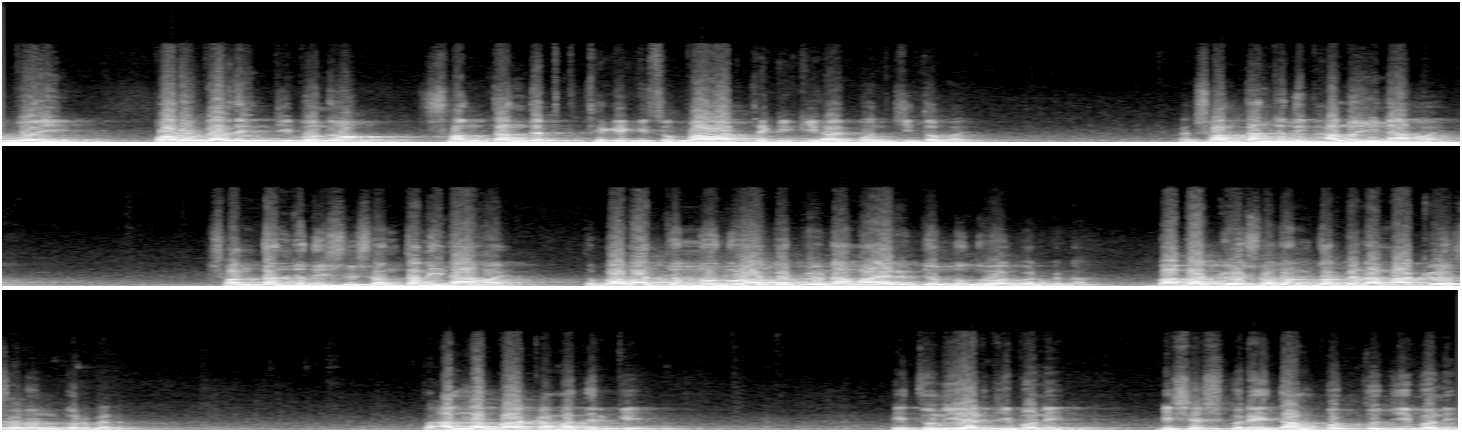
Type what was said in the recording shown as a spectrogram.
উভয়ই পরকালীন জীবনেও সন্তানদের থেকে কিছু পাওয়ার থেকে কি হয়? বঞ্চিত হয়। সন্তান যদি ভালোই না হয়, সন্তান যদি সুসন্তানই না হয়, তো বাবার জন্য দোয়া করবে না, মায়ের জন্য দোয়া করবে না। বাবাকেও স্মরণ করবে না, মাকেও স্মরণ করবে না। তো আল্লাহ পাক আমাদেরকে এই দুনিয়ার জীবনে, বিশেষ করে এই দাম্পত্য জীবনে,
